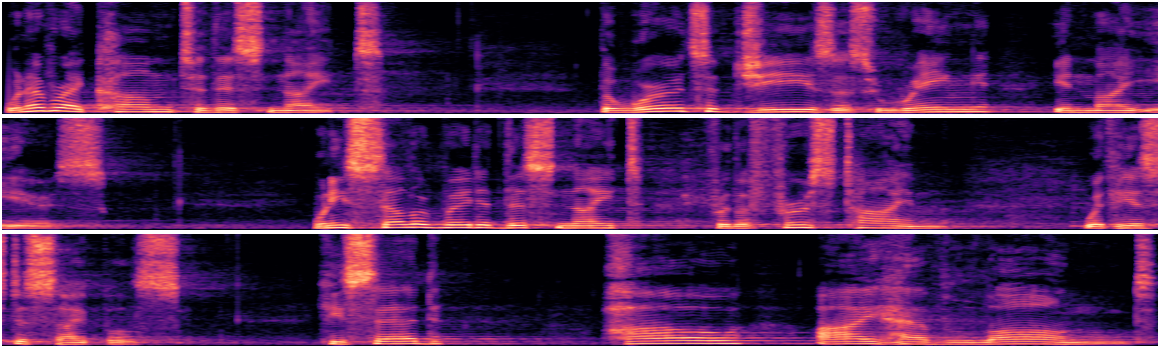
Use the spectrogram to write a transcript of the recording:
Whenever I come to this night, the words of Jesus ring in my ears. When he celebrated this night for the first time with his disciples, he said, How I have longed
